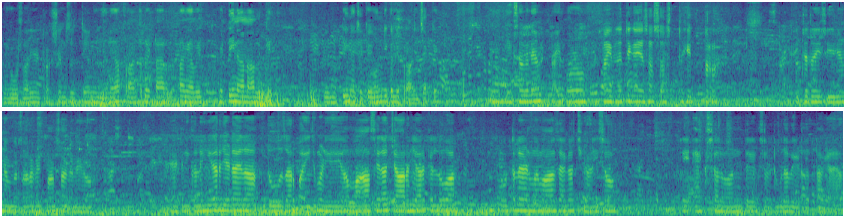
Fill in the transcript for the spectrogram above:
ਤੇ ਹੋਰ ਸਾਰੀਆਂ ਇੰਸਟਰਕਸ਼ਨਸ ਦਿੱਤੀਆਂ ਹੋਈਆਂ ਨੇ ਆ। ਫਰੰਟ ਤੇ ਟਾਇਰ ਦਿੱਤਾ ਗਿਆ ਵੀ ਮਿੱਟੀ ਨਾ ਨਾ ਲੱਗੇ। ਵੀ ਮਿੱਟੀ ਨਾ ਚੱਕੇ ਉਹਨੀ ਕੱਲੀ ਪਰਾਲੀ ਚੱਕੇ। ਦੇਖ ਸਕਦੇ ਆ ਟਾਈਪ ਟਾਈਪ ਦਿੱਤੇ ਗਏ ਆ 777 ਇੱਥੇ ਤੁਸੀਂ ਸੀਰੀਅਲ ਨੰਬਰ ਸਾਰਾ ਕੁਝ ਪੜ ਸਕਦੇ ਹੋ। ਟੈਕਨੀਕਲ ਹੀਅਰ ਜਿਹੜਾ ਇਹਦਾ 2022 ਚ ਬਣੀ ਹੋਈ ਆ। ਮਾਸ ਇਹਦਾ 4000 ਕਿਲੋ ਆ। ਟੋਟਲ ਐਂਡ ਮਾਸ ਹੈਗਾ 4600 ਤੇ ਐਕਸਲ 1 ਤੇ ਐਕਸਲ 2 ਦਾ weight ਦਿੱਤਾ ਗਿਆ ਆ।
